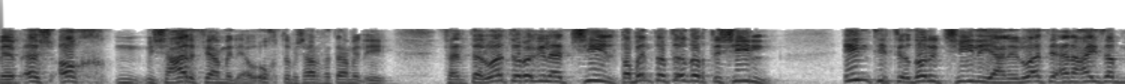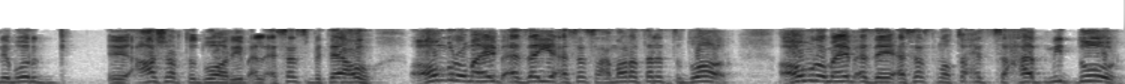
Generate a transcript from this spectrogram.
ما يبقاش أخ مش عارف يعمل إيه أو أخت مش عارفة تعمل إيه. فأنت الوقت الراجل هتشيل. طب أنت تقدر تشيل؟ أنت تقدري تشيلي. يعني الوقت أنا عايز أبني برج. 10 ادوار يبقى الاساس بتاعه عمره ما هيبقى زي أساس عمارة 3 ادوار. عمره ما هيبقى زي أساس ناطحة سحاب 100 دور.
